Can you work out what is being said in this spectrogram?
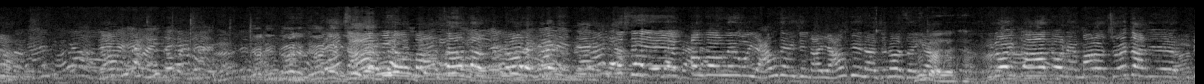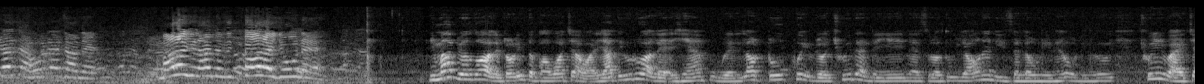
လားဒါပြီးတော့မသားတော့ပြောတယ်ခိုင်းတယ်တက်တဲ့ရဲ့ကောင်းကောင်းလေးကိုရောင်းနေချင်တာရောင်းချင်တာကျွန်တော်စိတ်မိကတာရက်ခံဒီလိုကားတော့နေမတော်ချွေးတာနေဒီတက်ကြဟိုတက်ကြနေမတော်ယူလိုက်မယ်တော့ရယုံးနေ ဒီမှာပြောသွားတာလေတော်လေးတဘာဝကြပါတယ်ရာသီဥတုကလည်းအရန်ပူတယ်ဒီလောက်တိုးခွေပြီးတော့ချွေးတန်တရေနဲ့ဆိုတော့သူရောင်းတဲ့ဒီဇလုံးတွေနဲ့ဟိုဒီလိုချွေးပါကြ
